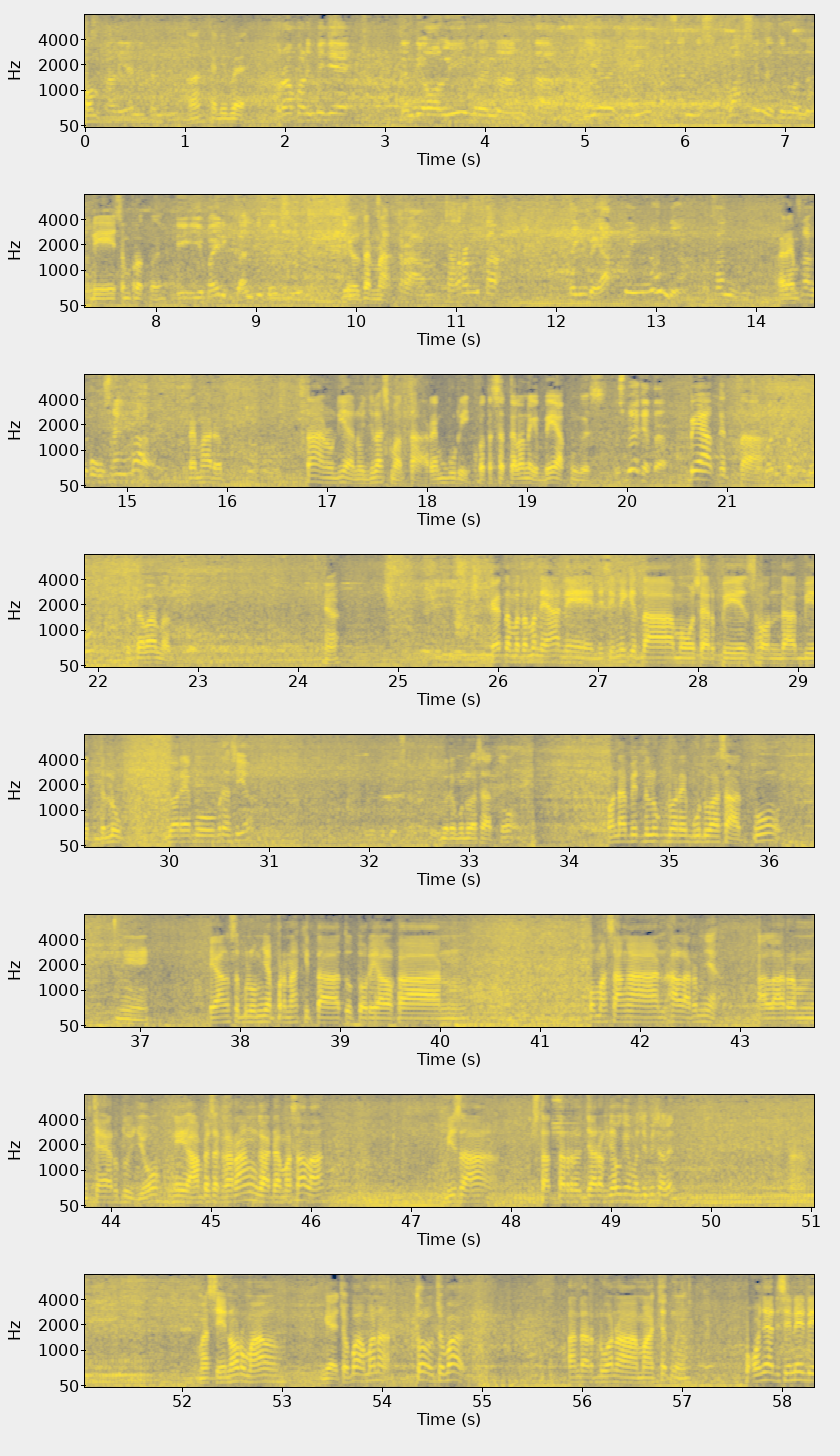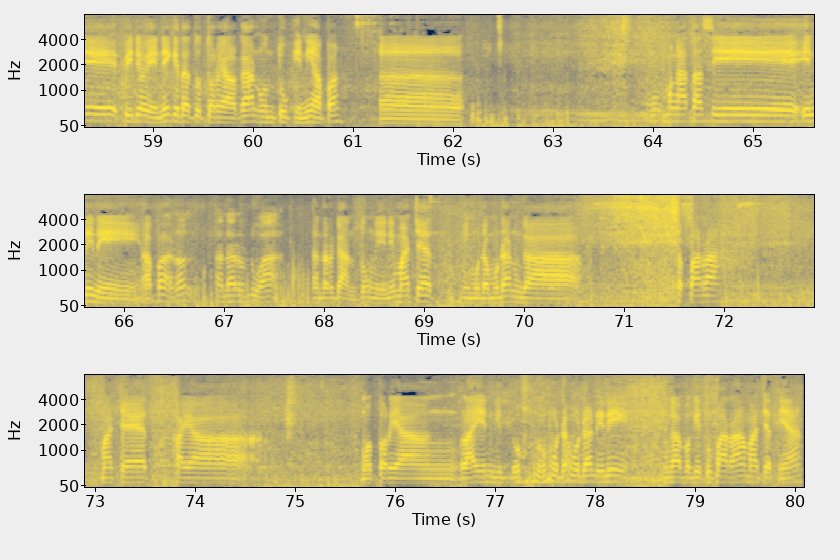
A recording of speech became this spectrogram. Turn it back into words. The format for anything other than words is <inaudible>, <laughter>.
Kom- sekalian itu Hah, kayak di be. orang paling beje ganti oli merenang tak iya iya perasaan geus wase na turuna Disemprot kan. di iya bae diganti bae sih Filter na. cakram cakram kita ting beak ting naon ya perasaan Rem. serangkung sereng bae Rem harap. Tah anu dia anu jelas mata rem buri. Kota setelan lagi beak geus. terus beak eta Beak eta. temu Setelan Ya. Oke teman-teman ya, nih di sini kita mau servis Honda Beat Deluxe 2000 berapa ya? 2021. Honda Beat Deluxe 2021. Nih, yang sebelumnya pernah kita tutorialkan pemasangan alarmnya, alarm CR7. Nih sampai sekarang nggak ada masalah. Bisa starter jarak jauh masih bisa, Len? Nah, masih normal. Nggak coba mana? Tuh coba standar 2 nah macet nih. Pokoknya di sini di video ini kita tutorialkan untuk ini apa? Eh, mengatasi ini nih apa standar 2 standar gantung nih ini macet nih mudah-mudahan nggak separah macet kayak motor yang lain gitu <laughs> mudah-mudahan ini nggak begitu parah macetnya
